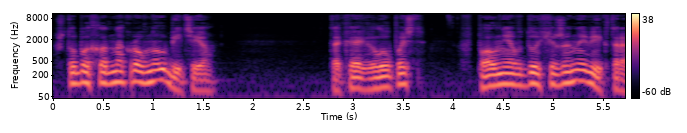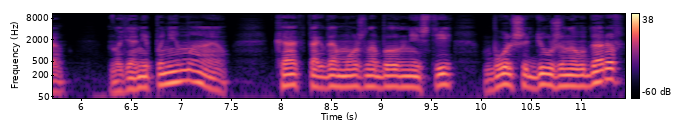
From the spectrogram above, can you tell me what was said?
чтобы хладнокровно убить ее. Такая глупость вполне в духе жены Виктора. Но я не понимаю, как тогда можно было нанести больше дюжины ударов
